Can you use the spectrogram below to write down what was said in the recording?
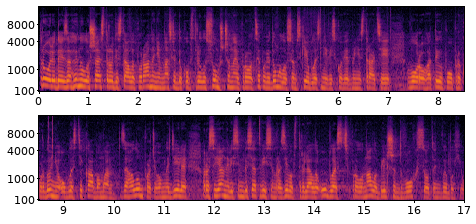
Троє людей загинуло, шестеро дістали поранення внаслідок обстрілу Сумщини. Про це повідомили у Сумській обласній військовій адміністрації. Ворог гатив по прикордонню області кабами. Загалом протягом неділі росіяни 88 разів обстріляли область. Пролунало більше двох сотень вибухів.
